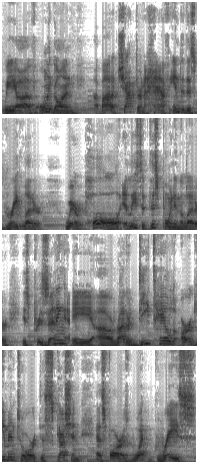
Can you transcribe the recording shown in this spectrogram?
we have only gone about a chapter and a half into this great letter where Paul, at least at this point in the letter, is presenting a uh, rather detailed argument or discussion as far as what grace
